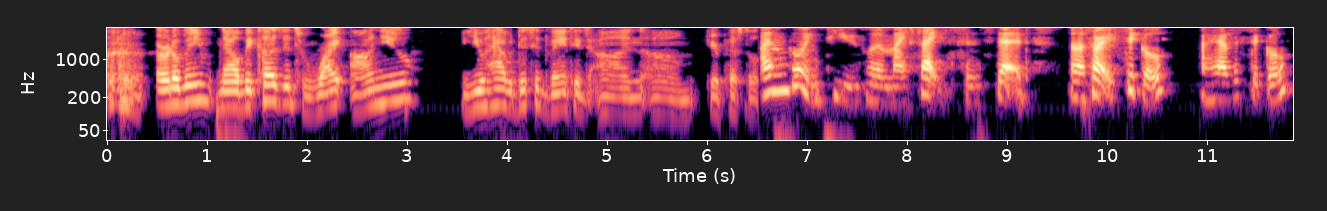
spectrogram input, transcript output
Ertleby. Now, because it's right on you, you have a disadvantage on um, your pistol. I'm going to use one of my scythes instead. Uh, sorry, sickle. I have a sickle.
